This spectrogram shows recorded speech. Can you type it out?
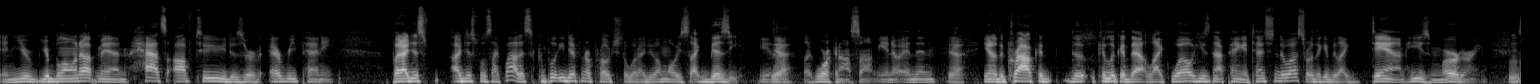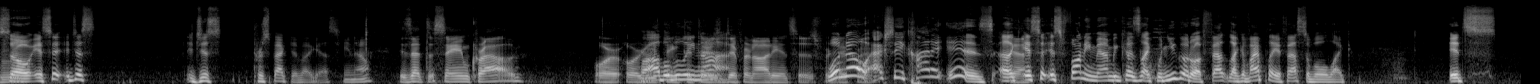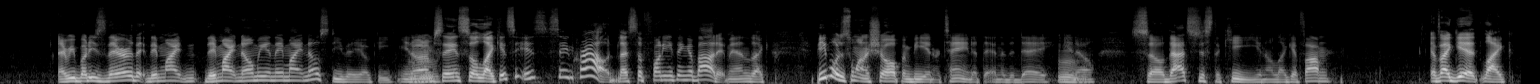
and you're you're blowing up, man. Hats off to you. You deserve every penny. But I just I just was like, wow, this is a completely different approach to what I do. I'm always like busy, you know, Yeah. like working on something, you know. And then Yeah. you know the crowd could the, could look at that like, well, he's not paying attention to us, or they could be like, damn, he's murdering. Mm-hmm. So it's it just it's just perspective, I guess, you know. Is that the same crowd? Or or Probably you think that not. there's different audiences for Well, no, actually, it kind of is. Like, Yeah. it's it's funny, man, because like when you go to a fe- like if I play a festival, like it's everybody's there. They, they might they might know me and they might know Steve Aoki. You know what I'm mm-hmm. saying? So like it's it's the same crowd. That's the funny thing about it, man. Like people just want to show up and be entertained at the end of the day. You mm. know, so that's just the key. You know, like if I'm if I get like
